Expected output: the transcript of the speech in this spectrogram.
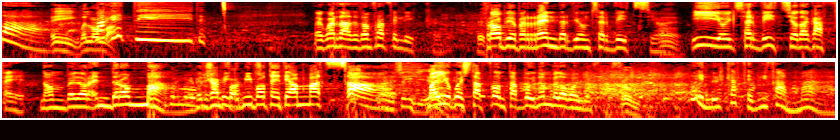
là. Ehi, quello Ma là. che dite? Beh, guardate, Don Fraffellicco. Proprio per rendervi un servizio. Eh. Io il servizio da caffè non ve lo renderò mai. Ma Avete capito? fa- Mi potete ammazzare. Eh, sì, ma eh. io questo affronto a voi non ve lo voglio fare. Pronto? Quello il caffè vi fa male,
